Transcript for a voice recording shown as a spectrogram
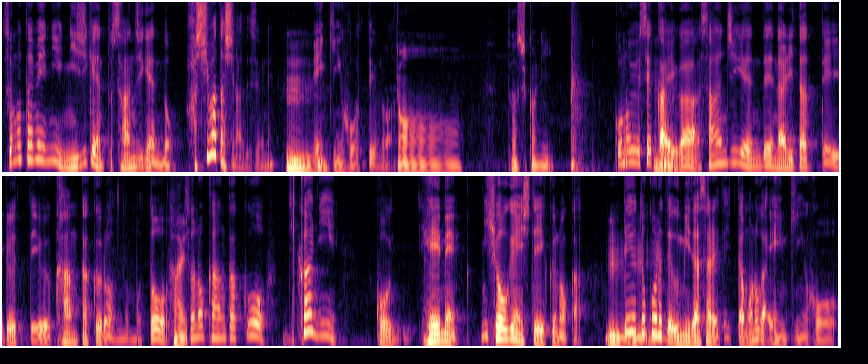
そのために2次元と3次元の橋渡しなんですよね。うん。遠近法っていうのは。確かに。この世界が3次元で成り立っているっていう感覚論のもと、はい。その感覚をいかにこう平面に表現していくのかっていうところで生み出されていったものが遠近法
